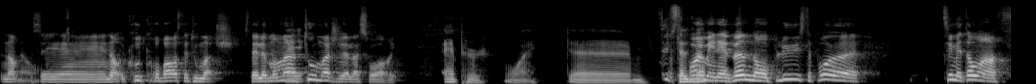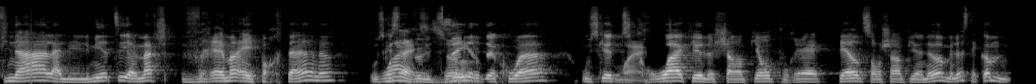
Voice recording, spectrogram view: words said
non, Non. c'est. Non, coup de crowbar, c'était too much. C'était le moment Mais- too much de la soirée. un peu, ouais. Sais, c'était pas un main event non plus. C'était pas. euh, Tu sais, mettons en finale, à la limite, un match vraiment important, là, où ce que ça ça. dire de quoi, où ce que tu Ouais. crois que le champion pourrait perdre son championnat. Mais là, c'était comme.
